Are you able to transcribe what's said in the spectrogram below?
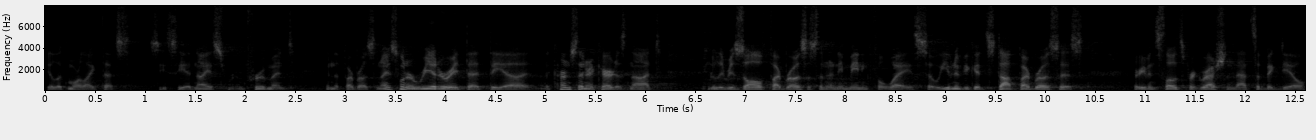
you look more like this. So you see a nice improvement in the fibrosis. And I just want to reiterate that the, uh, the current standard of care does not really resolve fibrosis in any meaningful ways. So even if you could stop fibrosis or even slow its progression, that's a big deal.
